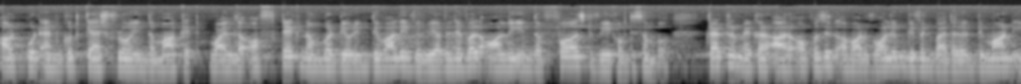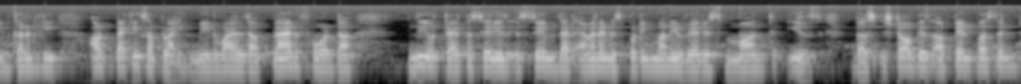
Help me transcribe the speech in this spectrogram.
output and good cash flow in the market, while the offtake number during Diwali will be available only in the first week of December. Tractor makers are optimistic about volume given by the demand in currently outpacking supply. Meanwhile, the plan for the new tractor series it seems that M&M is putting money where its mouth is. The stock is up 10%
